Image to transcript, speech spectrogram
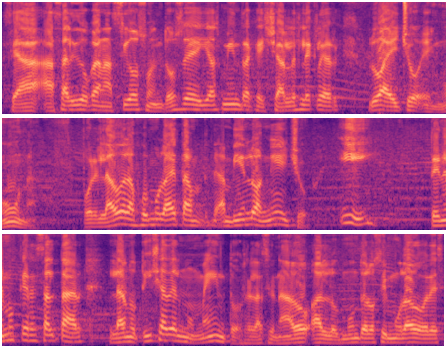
se ha, salido ganancioso en dos de ellas, mientras que Charles Leclerc lo ha hecho en una. Por el lado de la Fórmula E también lo han hecho. Y tenemos que resaltar la noticia del momento relacionado a los mundos de los simuladores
